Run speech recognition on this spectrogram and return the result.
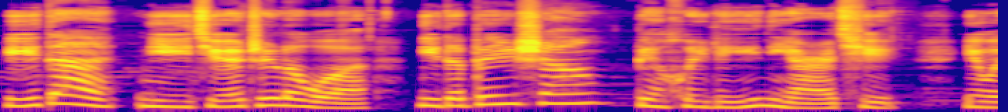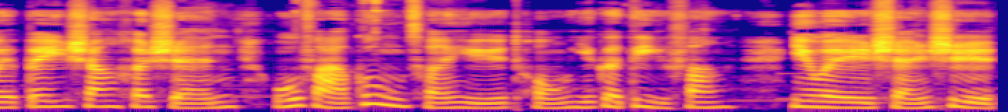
一旦你觉知了我，你的悲伤便会离你而去。因为悲伤和神无法共存于同一个地方，因为神是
